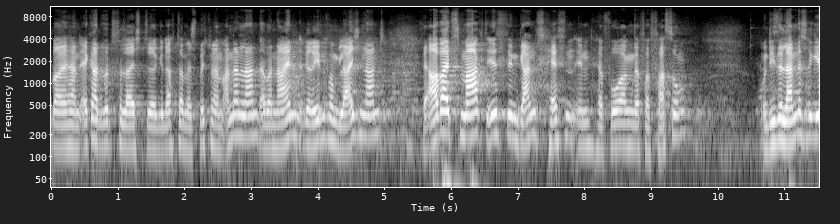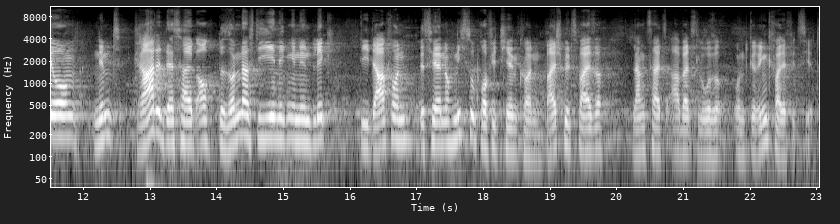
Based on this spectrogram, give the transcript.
bei Herrn Eckert wird vielleicht äh, gedacht haben, er spricht von einem anderen Land. Aber nein, wir reden vom gleichen Land. Der Arbeitsmarkt ist in ganz Hessen in hervorragender Verfassung. Und diese Landesregierung nimmt gerade deshalb auch besonders diejenigen in den Blick, die davon bisher noch nicht so profitieren können, beispielsweise Langzeitarbeitslose und Geringqualifizierte.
